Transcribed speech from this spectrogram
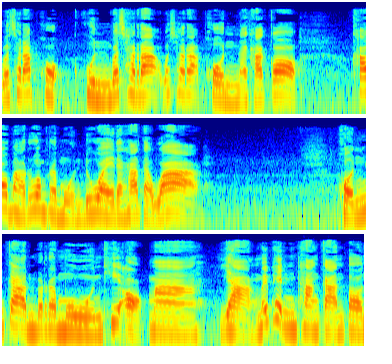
วัชรพ คุณวัชระวัชรพลนะคะก็เข้ามาร่วมประมูลด้วยนะคะ แต่ว่าผลการประมูลที่ออกมาอย่างไม่เป็นทางการตอน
